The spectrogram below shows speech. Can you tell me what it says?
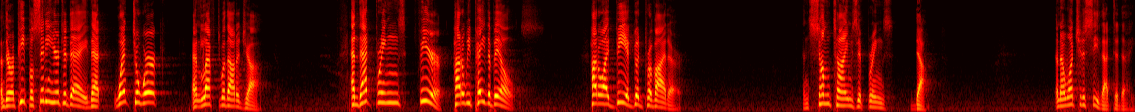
And there are people sitting here today that went to work and left without a job. And that brings fear. How do we pay the bills? How do I be a good provider? And sometimes it brings doubt. And I want you to see that today.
